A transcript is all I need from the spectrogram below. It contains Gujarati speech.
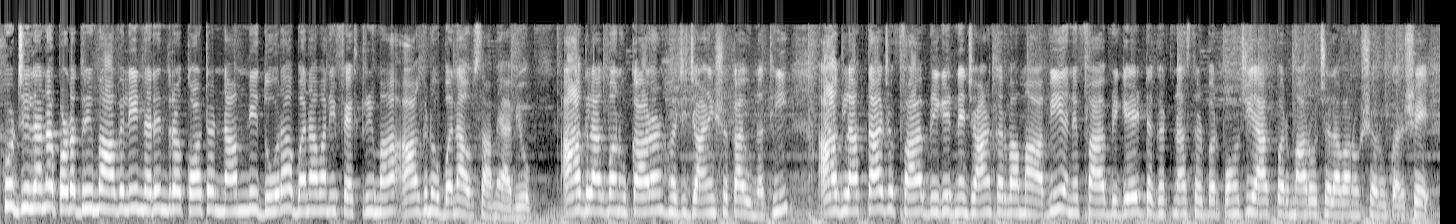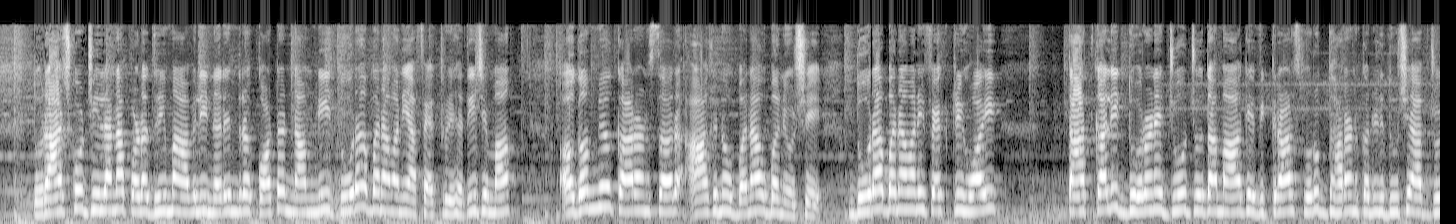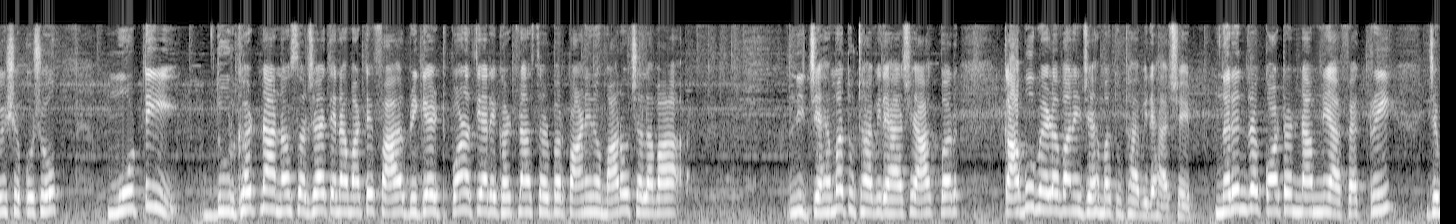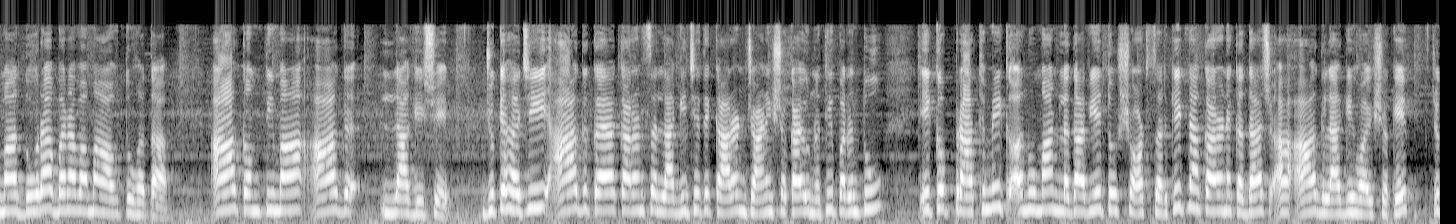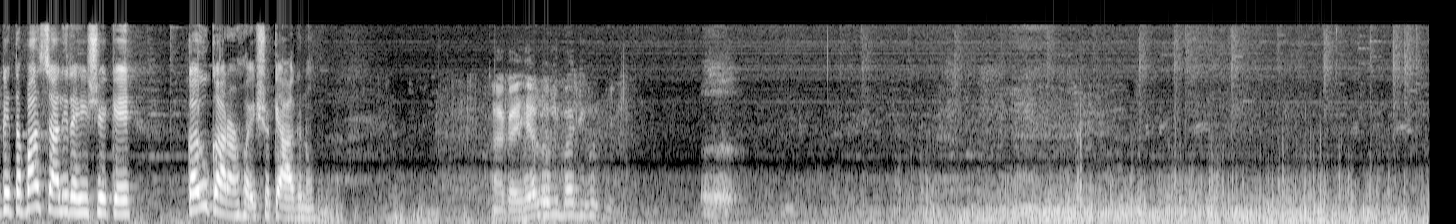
રાજકોટ જિલ્લાના પડદરીમાં આવેલી નરેન્દ્ર કોટન નામની દોરા બનાવવાની ફેક્ટરીમાં આગનો બનાવ સામે આવ્યો. આગ લાગવાનું કારણ હજી જાણી શકાયું નથી. આગ લાગતા જ ફાયર બ્રિગેડને જાણ કરવામાં આવી અને ફાયર બ્રિગેડ ઘટનાસ્થળ પર પહોંચી આગ પર મારો ચલાવવાનું શરૂ કરશે. તો રાજકોટ જિલ્લાના પડદરીમાં આવેલી નરેન્દ્ર કોટન નામની દોરા બનાવવાની આ ફેક્ટરી હતી, જેમાં અગમ્ય કારણસર આગનો બનાવ બન્યો છે. દોરા બનાવવાની ફેક્ટરી હોય, તાત્કાલિક ધોરણે જોત જોતામાં આગે વિકરાળ સ્વરૂપ ધારણ કરી લીધું છે. આપ જોઈ શકો છો મોટી દુર્ઘટના ન સર્જાય તેના માટે ફાયર બ્રિગેડ પણ અત્યારે ઘટના સ્થળ પર પાણીનો મારો ચલાવવાની જહેમત ઉઠાવી રહ્યા છે. આગ પર કાબુ મેળવવાની જહેમત ઉઠાવી રહ્યા છે. નરેન્દ્ર કોટન નામની આ ફેક્ટરી, જેમાં દોરા બનાવવામાં આવતું હતા. આ કંપનીમાં આગ લાગી છે. જો કે હજી આગ કયા કારણસર લાગી છે તે કારણ જાણી શકાયું નથી, પરંતુ એક પ્રાથમિક અનુમાન લગાવીએ તો શોર્ટ સર્કિટના કારણે કદાચ આ આગ લાગી હોઈ શકે. જોકે તપાસ ચાલી રહી છે કે કયું કારણ હોઈ શકે આગનું આ કઈ હેલો બાજુ.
